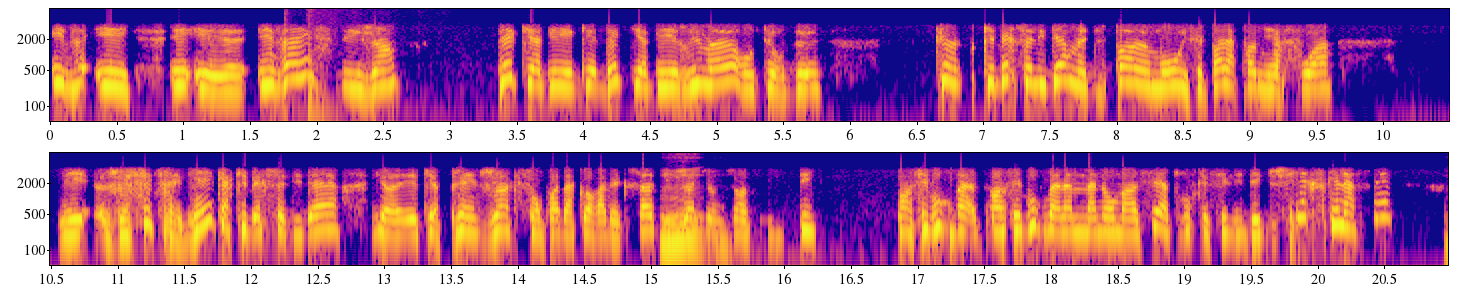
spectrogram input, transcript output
év- et, et, et, euh, évincent des gens dès qu'il y a des dès qu'il y a des rumeurs autour d'eux. Que Québec solidaire ne dit pas un mot et c'est pas la première fois. Mais je sais très bien qu'à Québec solidaire, il y, a, qu'il y a plein de gens qui sont pas d'accord avec ça, des Mm. gens qui ont une sensibilité. Pensez-vous que, pensez-vous que Mme Manon Massé, elle trouve que c'est l'idée du siècle, ce qu'elle a fait?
